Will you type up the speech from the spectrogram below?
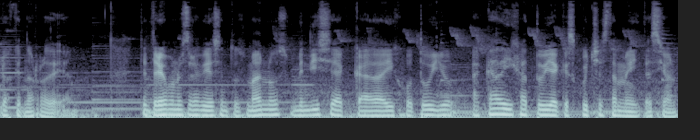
los que nos rodean. Te entregamos nuestras vidas en tus manos. Bendice a cada hijo tuyo, a cada hija tuya que escucha esta meditación.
